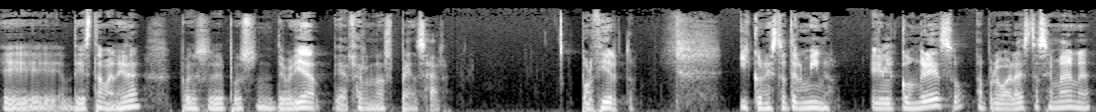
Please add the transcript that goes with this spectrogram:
eh, de esta manera, pues, pues debería de hacernos pensar. Por cierto, y con esto termino, el Congreso aprobará esta semana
